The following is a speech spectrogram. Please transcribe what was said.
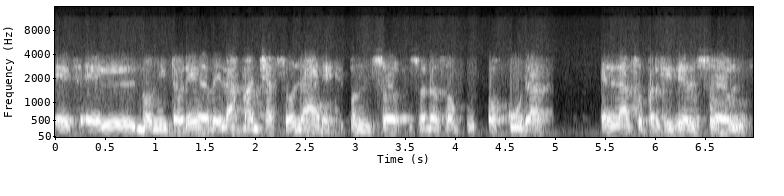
es el monitoreo de las manchas solares, que son zonas oscuras en la superficie del Sol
